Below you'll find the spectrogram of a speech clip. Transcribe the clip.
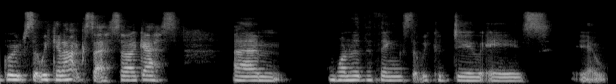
groups that we can access. So I guess um, one of the things that we could do is, you know,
